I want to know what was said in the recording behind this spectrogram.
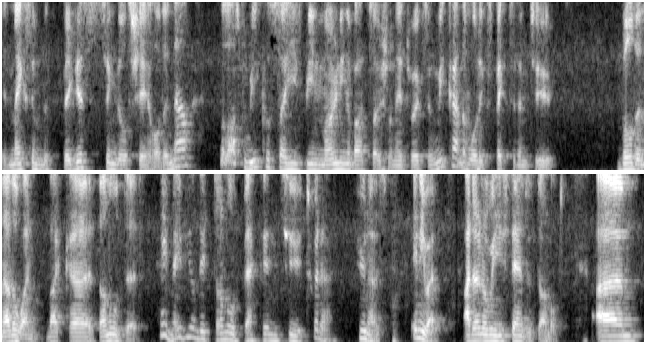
It makes him the biggest single shareholder. Now, the last week or so, he's been moaning about social networks, and we kind of all expected him to build another one like uh, Donald did. Hey, maybe I'll let Donald back into Twitter. Who knows? Anyway, I don't know where he stands with Donald. Um,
